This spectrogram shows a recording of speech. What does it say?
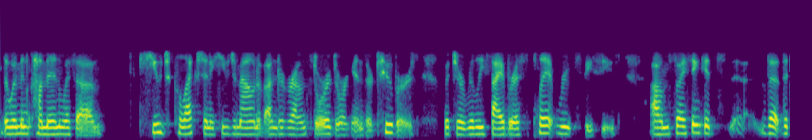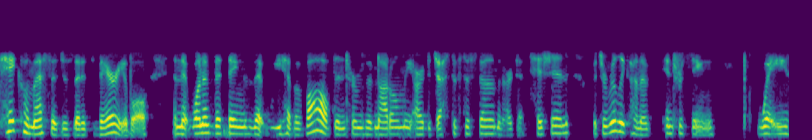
the women come in with a huge collection, a huge amount of underground storage organs or tubers, which are really fibrous plant root species. Um, so I think it's the the take home message is that it's variable, and that one of the things that we have evolved in terms of not only our digestive system and our dentition, which are really kind of interesting ways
